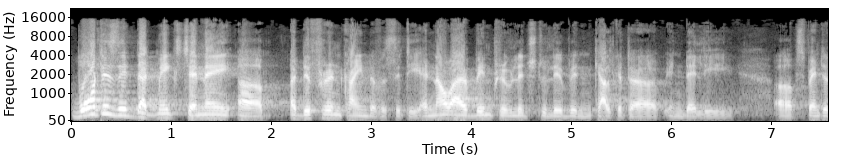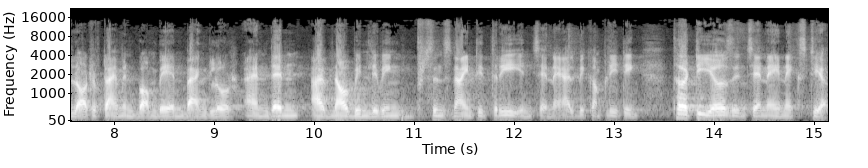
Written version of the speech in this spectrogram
what is it that makes Chennai uh, a different kind of a city? And now I have been privileged to live in Calcutta, in Delhi, uh, spent a lot of time in Bombay and Bangalore, and then I've now been living since 93 in Chennai. I'll be completing 30 years in Chennai next year.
